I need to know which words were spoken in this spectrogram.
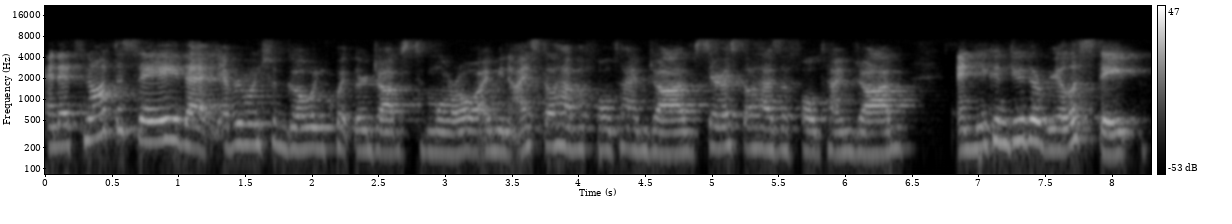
And it's not to say that everyone should go and quit their jobs tomorrow. I mean, I still have a full time job. Sarah still has a full time job. And you can do the real estate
